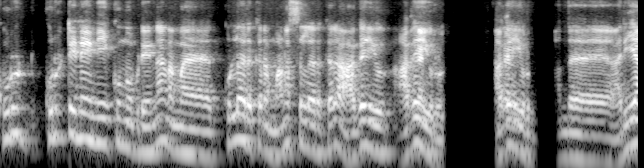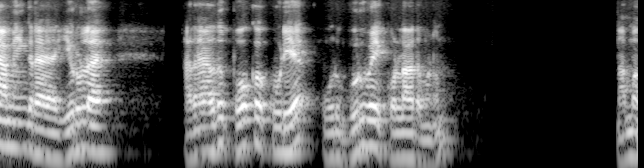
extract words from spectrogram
குரு குருட்டினை நீக்கும் அப்படின்னா நமக்குள்ள இருக்கிற மனசுல இருக்கிற அகையு அகையுருள் அகையுருள். அந்த அறியாமைங்கிற இருளை அதாவது போக்கக்கூடிய ஒரு குருவை கொள்ளாதவனும் நம்ம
